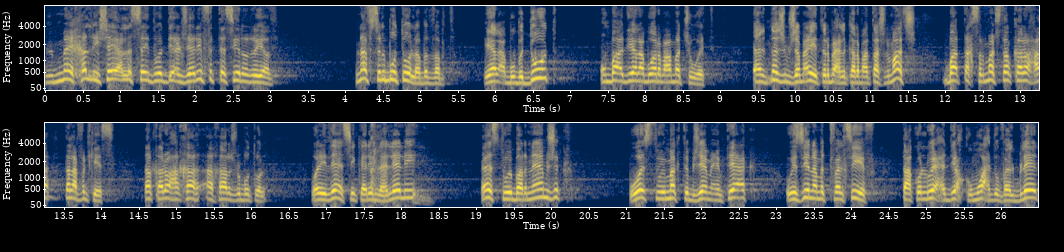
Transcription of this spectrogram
ما يخلي شيء على السيد وديع الجريف في التسيير الرياضي. نفس البطولة بالضبط. يلعبوا بالدود ومن بعد يلعبوا أربع ماتشات يعني تنجم جمعية تربح لك 14 ماتش ومن بعد تخسر ماتش تلقى روحها تلعب في الكاس. تلقى خا- خارج البطولة. ولذا سي كريم الهلالي استوي برنامجك واستوي مكتب جامعي متاعك ويزينا من التفلسيف تاع كل واحد يحكم وحده في البلاد.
